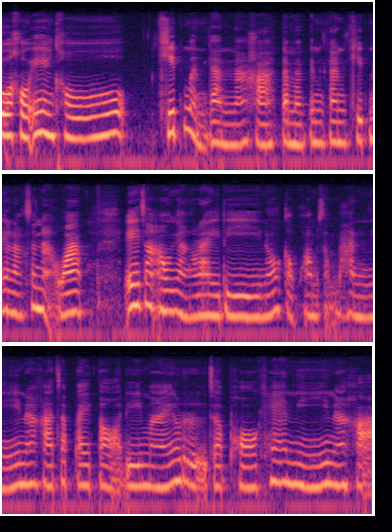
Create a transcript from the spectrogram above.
ตัวเขาเองเขาคิดเหมือนกันนะคะ แต่มันเป็นการคิดในลักษณะว่า เอ๊จะเอาอย่างไรดีเนาะกับความสัมพันธ์นี้นะคะ จะไปต่อดีไหมหรือจะพอแค่นี้นะคะ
